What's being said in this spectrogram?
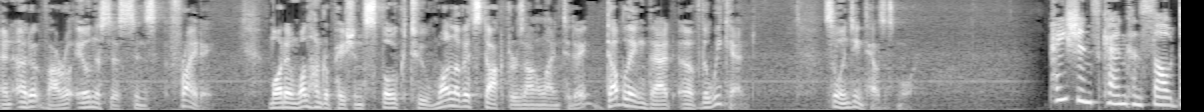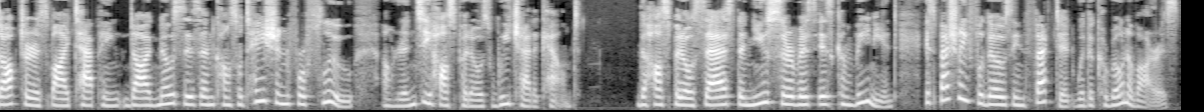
and other viral illnesses since Friday. More than 100 patients spoke to one of its doctors online today, doubling that of the weekend. So Wenjing tells us more. Patients can consult doctors by tapping diagnosis and consultation for flu on Renji Hospital's WeChat account. The hospital says the new service is convenient, especially for those infected with the coronavirus.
